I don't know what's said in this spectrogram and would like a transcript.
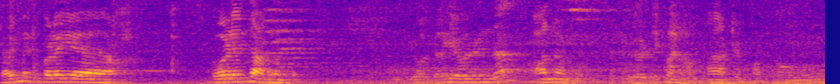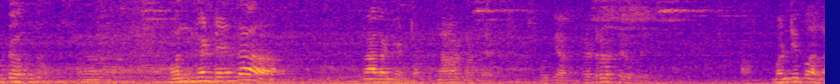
ಟೈಮಿಗೆ ಬೆಳಗ್ಗೆ ಏಳರಿಂದ ಹನ್ನೊಂದು. ಇವಾಗ ಬೆಳಗ್ಗೆ ಏಳರಿಂದ ಹನ್ನೊಂದು. ಇವಾಗ ಟಿಫನ್ ಹಾಂ ಟಿಫನ್ ಊಟ ಒಂದು ಗಂಟೆಯಿಂದ ನಾಲ್ಕು ಗಂಟೆ. ನಾಲ್ಕು ಗಂಟೆ. ಓಕೆ ಅಡ್ರೆಸ್ ಹೇಳ್ರಿ ಮಂಡಿಪಾಲ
